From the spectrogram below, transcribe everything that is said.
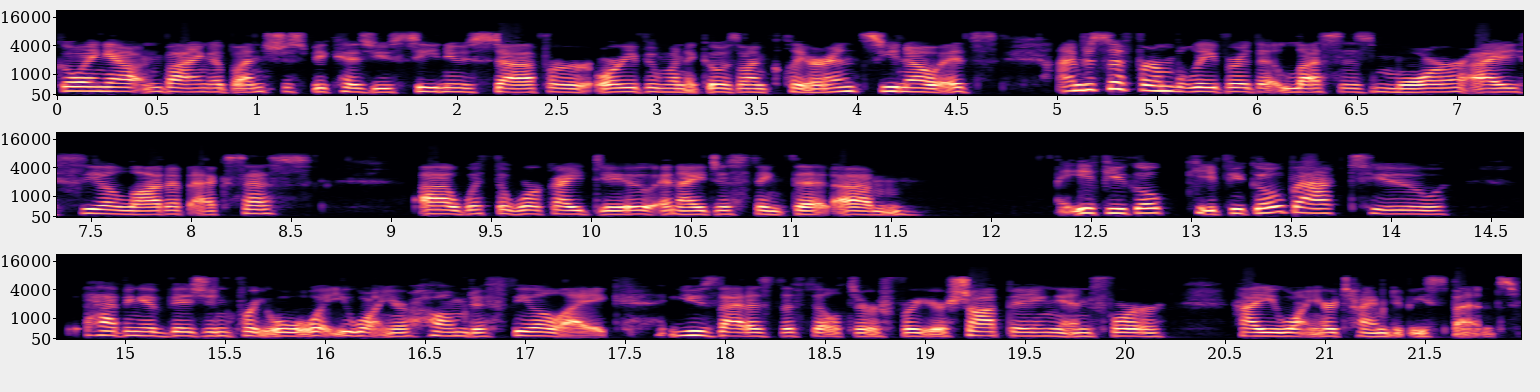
going out and buying a bunch just because you see new stuff or or even when it goes on clearance you know it's i'm just a firm believer that less is more. I see a lot of excess uh, with the work i do. And i just think that um, if you go if you go back to having a vision for what you want your home to feel like use that as the filter for your shopping and for how you want your time to be spent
